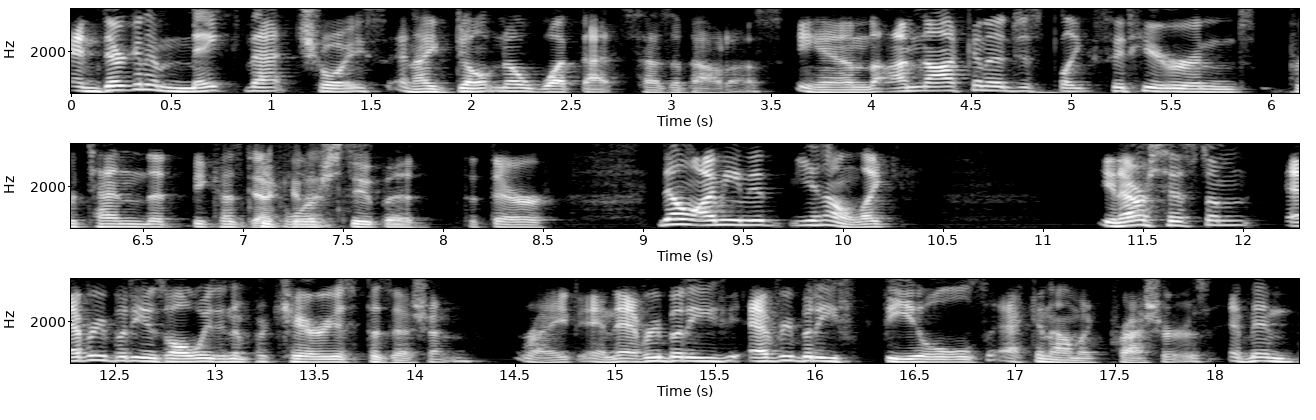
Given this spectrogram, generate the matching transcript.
and they're going to make that choice and i don't know what that says about us. And i'm not going to just like sit here and pretend that because people are stupid that they're no i mean it, you know like in our system everybody is always in a precarious position right? And everybody everybody feels economic pressures. And then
